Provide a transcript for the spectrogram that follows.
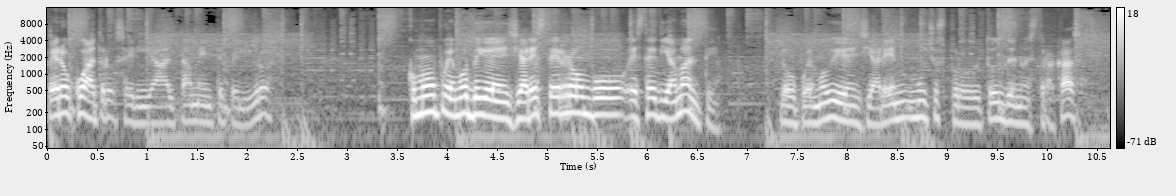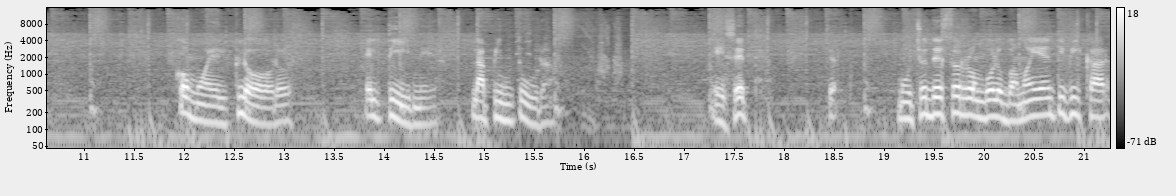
pero 4 sería altamente peligroso. ¿Cómo podemos vivenciar este rombo, este diamante? Lo podemos evidenciar en muchos productos de nuestra casa, como el cloro, el tiner, la pintura, etc. Muchos de estos rombos los vamos a identificar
